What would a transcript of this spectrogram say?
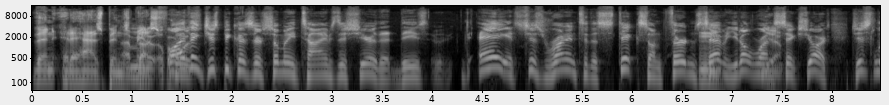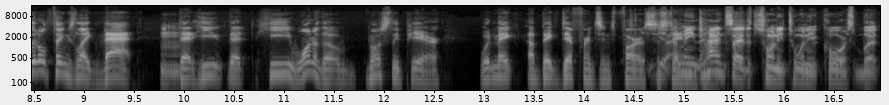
than it has been I mean, thus far. Well, I think just because there's so many times this year that these, a, it's just running to the sticks on third and mm. seven. You don't run Yeah. six yards. Just little things like that mm-hmm. that he that he one of the mostly Pierre would make a big difference as far as Yeah, I mean, drives. hindsight is twenty twenty, of course, but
